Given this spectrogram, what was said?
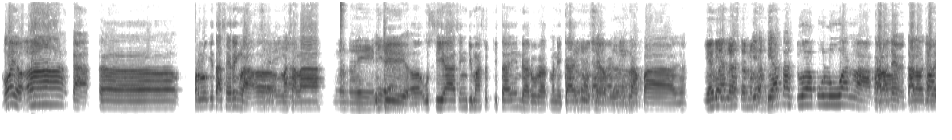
oh ya eh, kak eh, perlu kita sharing lah eh, Sharing, masalah mengenai ini Iki ya. eh, usia yang dimaksud kita ini darurat menikah itu usia berapa ya? Ya Coba di atas, jelaskan, di, di atas 20-an lah. Kalau cewek- kalau cowok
